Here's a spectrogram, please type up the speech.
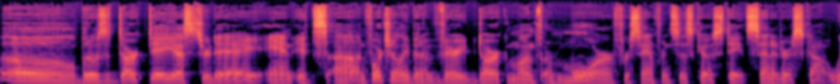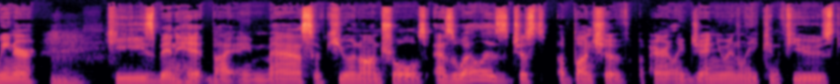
Oh, but it was a dark day yesterday, and it's uh, unfortunately been a very dark month or more for San Francisco State Senator Scott Wiener. He's been hit by a mass of QAnon trolls, as well as just a bunch of apparently genuinely confused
